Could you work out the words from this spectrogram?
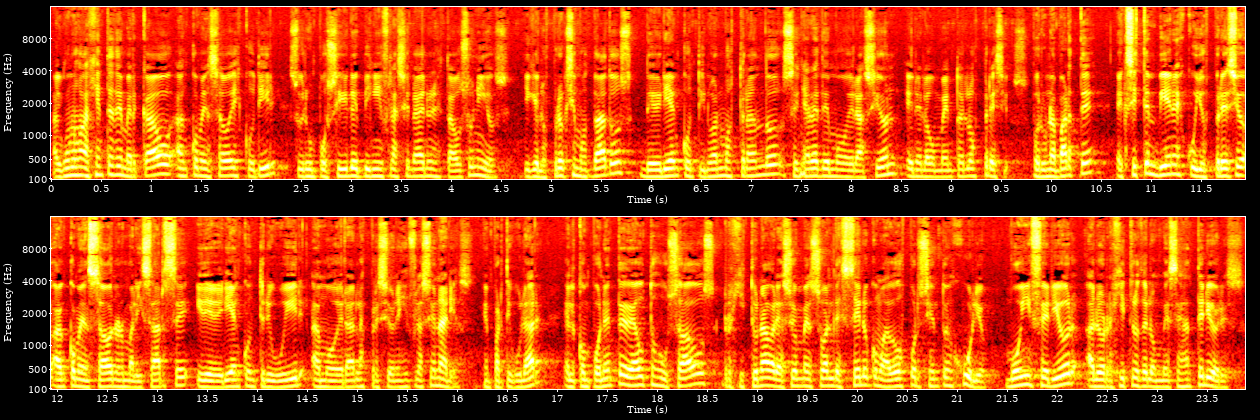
algunos agentes de mercado han comenzado a discutir sobre un posible pico inflacionario en Estados Unidos y que los próximos datos deberían continuar mostrando señales de moderación en el aumento de los precios. Por una parte, existen bienes cuyos precios han comenzado a normalizarse y deberían contribuir a moderar las presiones inflacionarias. En particular, el componente de autos usados registró una variación mensual de 0,2% en julio, muy inferior a los registros de los meses anteriores.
